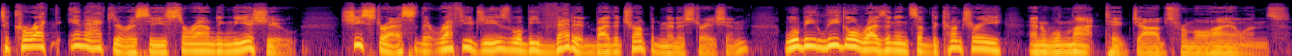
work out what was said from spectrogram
to correct inaccuracies surrounding the issue. She stressed that refugees will be vetted by the Trump administration, will be legal residents of the country, and will not take jobs from Ohioans.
